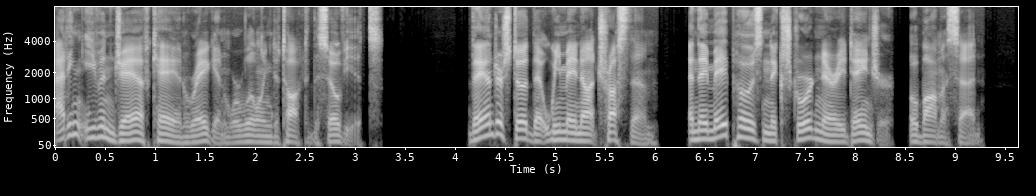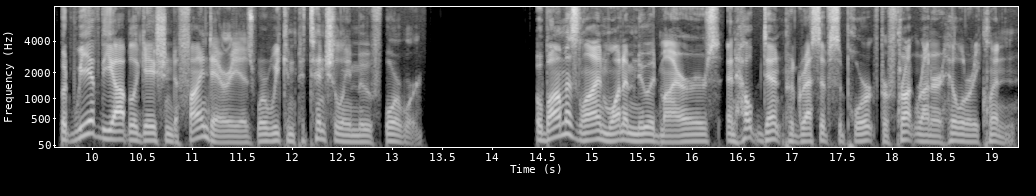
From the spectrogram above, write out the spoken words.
adding even JFK and Reagan were willing to talk to the Soviets. They understood that we may not trust them, and they may pose an extraordinary danger, Obama said, but we have the obligation to find areas where we can potentially move forward. Obama's line won him new admirers and helped dent progressive support for frontrunner Hillary Clinton.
